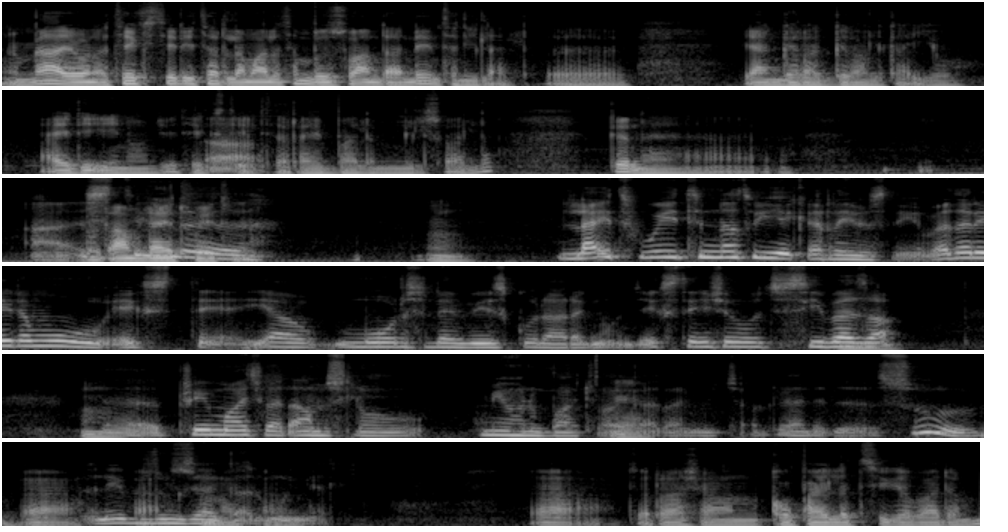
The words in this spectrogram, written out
እና የሆነ text editor ለማለትም ብዙ ሰው አንዳንዴ እንትን ይላል ያንገራግራል ካየው IDE ነው እንጂ text editor አይባልም የሚል ሰው አለ። ግን በጣም light እም፣ lightweight ነቱ እየቀረ ይመስለኛል። በተለይ ደግሞ ያው more ስለ VS Code አድረግ ነው እንጂ extension ኦች ሲበዛ pretty much በጣም slow የሚሆንባቸው አጋጣሚዎች አሉ። ያለ እሱ እኔ ብዙ ጊዜ አጋጥሞኛል። ጭራሽ አሁን Copilot ሲገባ ደግሞ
